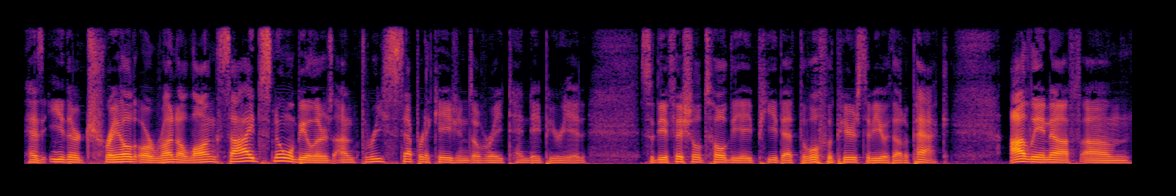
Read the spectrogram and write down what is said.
has either trailed or run alongside snowmobilers on three separate occasions over a 10 day period. So the official told the AP that the wolf appears to be without a pack. Oddly enough, um,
